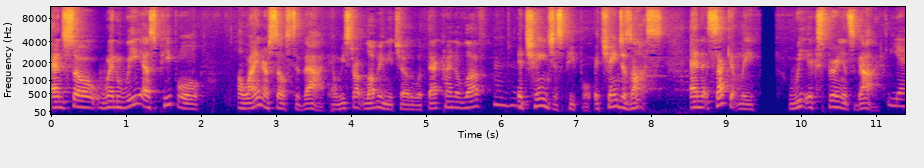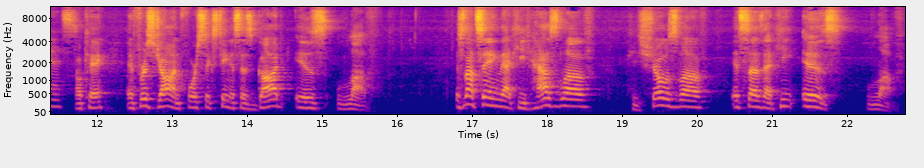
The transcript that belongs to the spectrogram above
And so when we as people align ourselves to that and we start loving each other with that kind of love, it changes people. It changes us. And secondly, we experience God. Yes. Okay? In 1 John 4:16 it says God is love. It's not saying that he has love, he shows love. It says that he is love.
